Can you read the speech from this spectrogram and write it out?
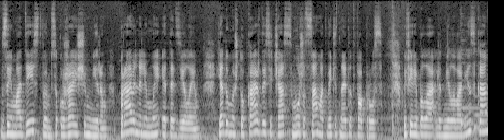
взаимодействуем с окружающим миром, правильно ли мы это делаем. Я думаю, что каждый сейчас сможет сам ответить на этот вопрос. В эфире была Людмила Вавинска,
